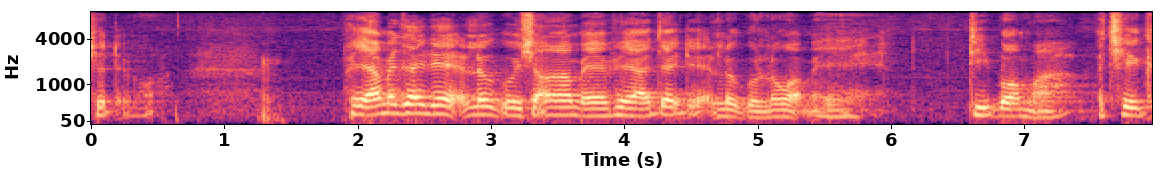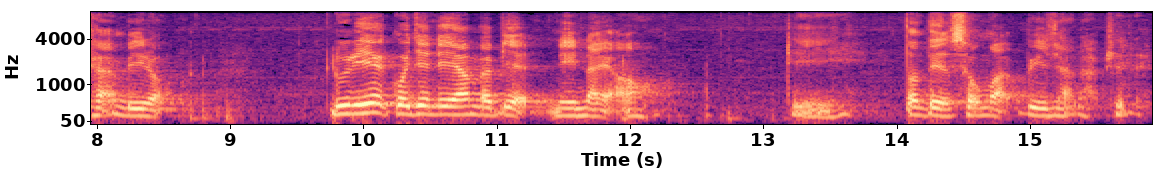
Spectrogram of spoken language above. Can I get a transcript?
ဖြစ်တယ်ပေါ့ဖះမကြိုက်တဲ့အလုပ်ကိုရှောင်ရမယ်ဖះကြိုက်တဲ့အလုပ်ကိုလုပ်ရမယ်ဒီပေါ်မှာအခြေခံပြီးတော့လူတွေရဲ့ကိုချင်းတရားမပြတ်နေနိုင်အောင်ဒီသွန်သင်ဆုံးမပေးကြတာဖြစ်တယ်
